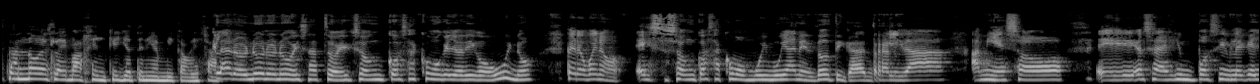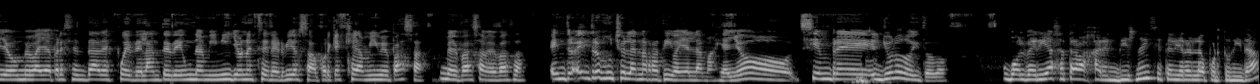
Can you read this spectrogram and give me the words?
Esta no es la imagen que yo tenía en mi cabeza. Claro, no, no, no, exacto. Y son cosas como que yo digo, uy, no. Pero bueno, eso son cosas como muy, muy anecdóticas. En realidad, a mí eso, eh, o sea, es imposible que yo me vaya a presentar después delante de una mini y yo no esté nerviosa, porque es que a mí me pasa, me pasa, me pasa. Entro, entro mucho en la narrativa y en la magia. Yo siempre, yo lo doy todo. ¿Volverías a trabajar en Disney si te dieran la oportunidad?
